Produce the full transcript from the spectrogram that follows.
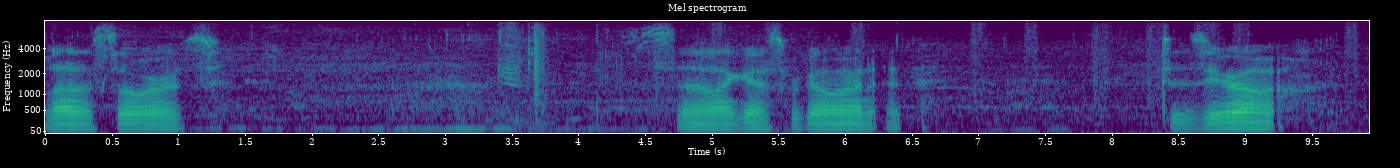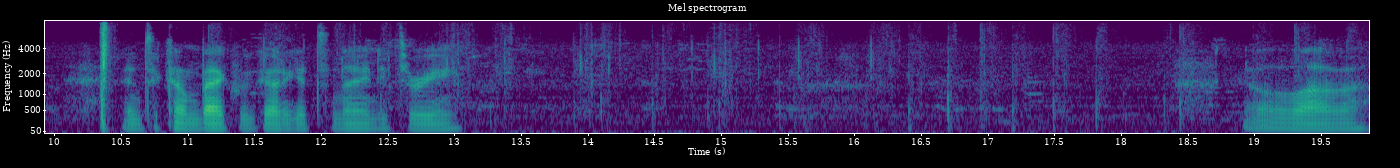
a lot of swords. So I guess we're going to zero and to come back we've got to get to 93. Oh, lava.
